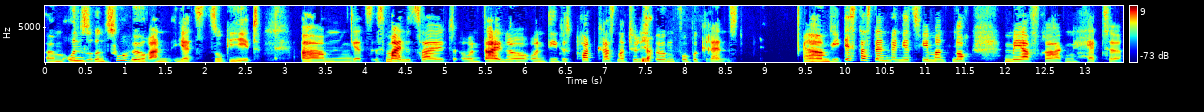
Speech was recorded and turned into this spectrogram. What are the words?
äh, unseren Zuhörern jetzt so geht. Ähm, jetzt ist meine Zeit und deine und die des Podcasts natürlich ja. irgendwo begrenzt. Ähm, wie ist das denn, wenn jetzt jemand noch mehr Fragen hätte?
